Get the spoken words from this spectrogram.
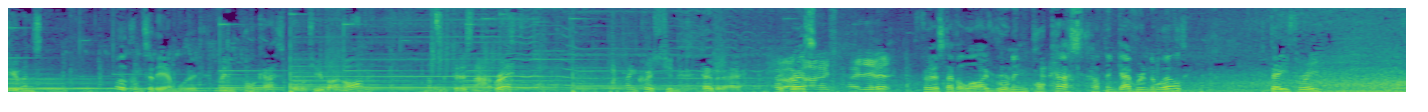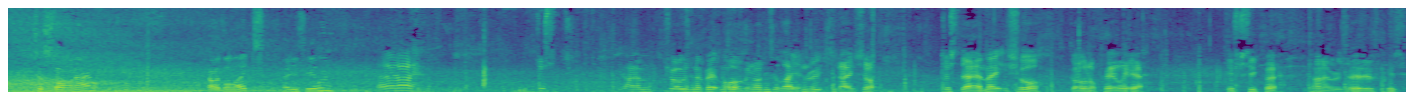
humans. Welcome to the M Word mini podcast brought to you by Martin. That's the out of breath. And Christian over there. Hey Chris, guys, how you doing? first ever live running podcast I think ever in the world. Day three, just starting out. How are the legs? How are you feeling? Uh, just um, chosen a bit more of an undulating route today, so just uh, making sure going uphill here, just super kind of reserved because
